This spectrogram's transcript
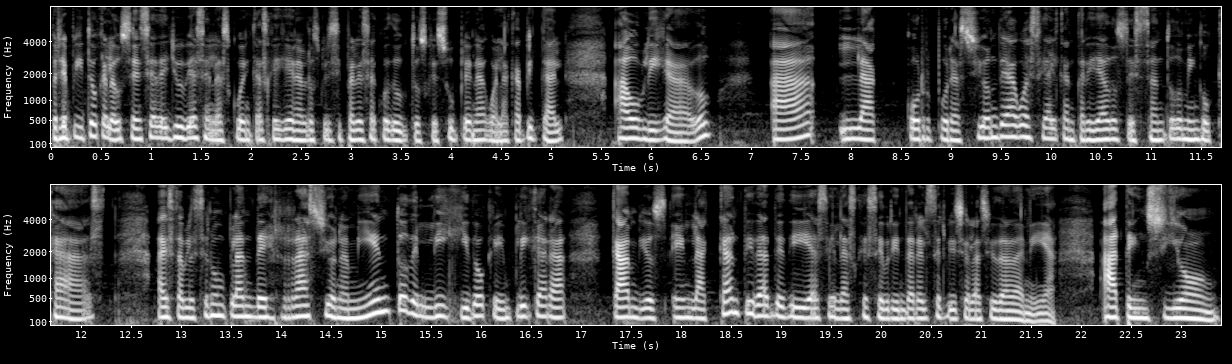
repito, que la ausencia de lluvias en las cuencas que llenan los principales acueductos que suplen agua a la capital ha obligado a la Corporación de Aguas y Alcantarillados de Santo Domingo CAST a establecer un plan de racionamiento del líquido que implicará cambios en la cantidad de días en las que se brindará el servicio a la ciudadanía. Atención.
